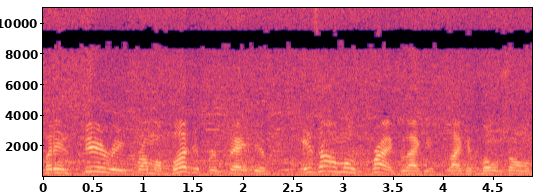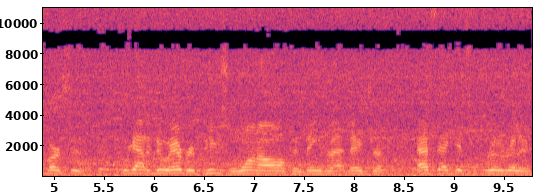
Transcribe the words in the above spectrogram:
but in theory, from a budget perspective, it's almost priced like it like it bolts on versus we got to do every piece one off and things of that nature. That gets really, really,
